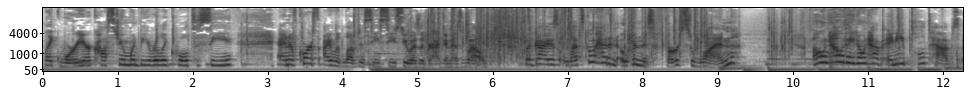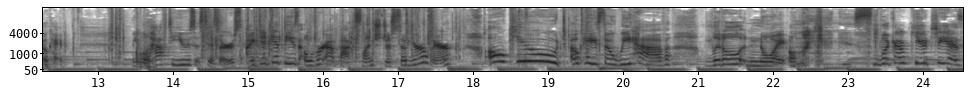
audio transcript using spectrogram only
like warrior costume would be really cool to see. And of course, I would love to see Sisu as a dragon as well. But guys, let's go ahead and open this first one. Oh no, they don't have any pull tabs. Okay, we will have to use scissors. I did get these over at Box Lunch, just so you're aware. Oh, cute. Okay, so we have Little Noi. Oh my goodness, look how cute she is.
